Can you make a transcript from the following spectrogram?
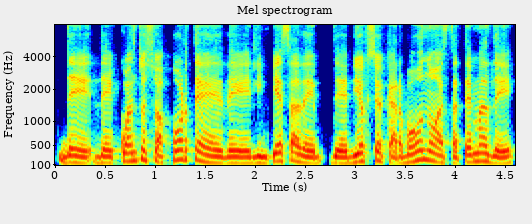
de, cuánto es su aporte de limpieza de, dióxido de carbono hasta temas de,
